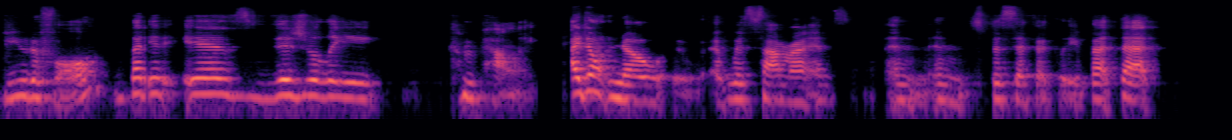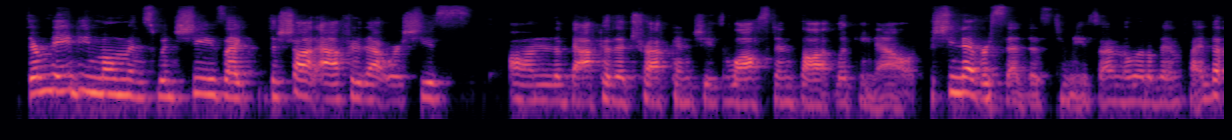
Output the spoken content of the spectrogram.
beautiful, but it is visually compelling. I don't know with Samra and and, and specifically, but that there may be moments when she's like the shot after that where she's on the back of the truck and she's lost in thought looking out. She never said this to me, so I'm a little bit inclined, but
